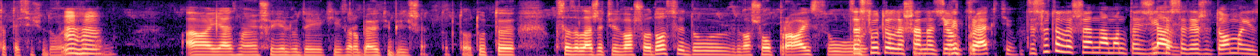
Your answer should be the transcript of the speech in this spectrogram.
за тисячу доларів. Мгм. А я знаю, що є люди, які заробляють і більше. Тобто тут е, все залежить від вашого досвіду, від вашого прайсу, Це суто лише на зйомці? від проєктів. Це суто лише на монтажі, Да. ти сидиш вдома і,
